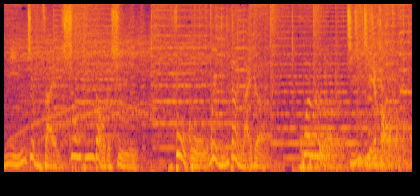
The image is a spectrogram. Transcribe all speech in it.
您正在收听到的是复古为您带来的欢乐集结号。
